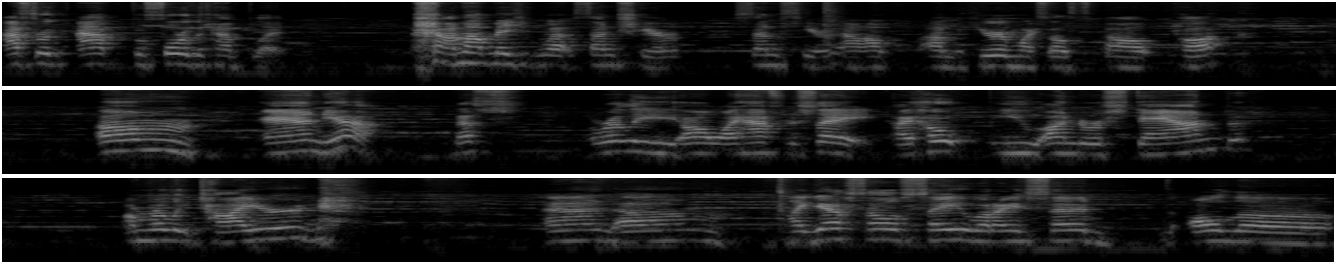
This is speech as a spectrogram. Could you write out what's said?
After app before the template. I'm not making that sense here sense here. Now i'm hearing myself uh, talk. Um and yeah that's really all i have to say. I hope you understand. I'm really tired. And um, I guess I'll say what I said all the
